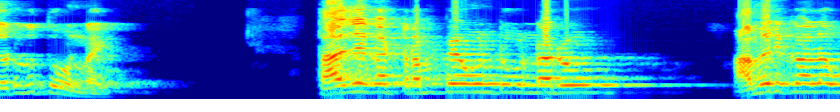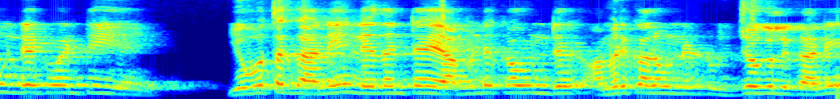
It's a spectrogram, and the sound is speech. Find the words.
జరుగుతూ ఉన్నాయి. తాజాగా ట్రంప్ ఏమంటూ ఉన్నారు? అమెరికాలో ఉండేటువంటి యువత కానీ లేదంటే అమెరికా ఉండే అమెరికాలో ఉండే ఉద్యోగులు కానీ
